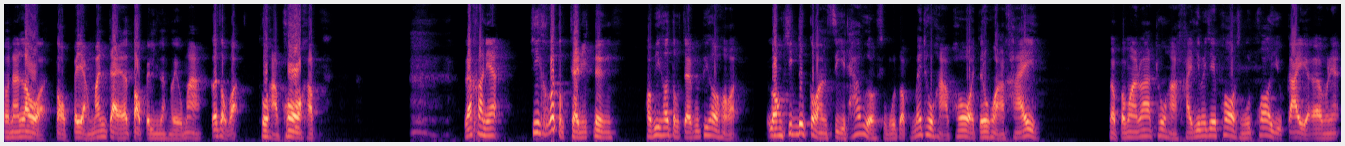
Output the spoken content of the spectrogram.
ตอนนั้นเราอะตอบไปอย่างมั่นใจแล้วตอบไปหลังเร็วมาก ก็ตอบว่าโทรหาพ่อครับ แล้วคราวเนี้ยพี่เขาก็ตกใจนิดนึง พอพี่เขาตกใจปุ๊บพี่เขาบอกว่าลองคิดดูก่อนสิถ้าเผื่อสมมติแบบไม่โทรหาพ่อจะโทรหาใคร แบบประมาณว่าโทรหาใครที่ไม่ใช่พ่อสมมติพ่ออยู่ไกลอะไรประมาณเนี้ย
